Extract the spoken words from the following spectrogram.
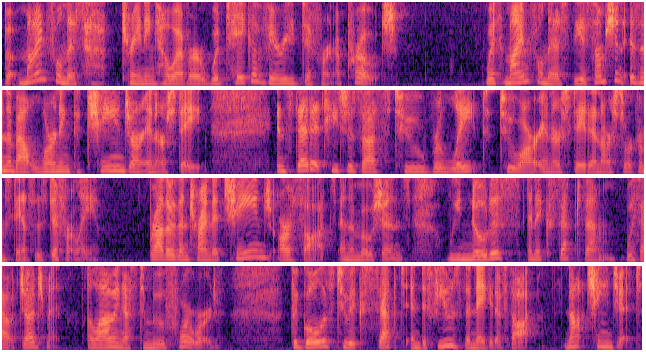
But mindfulness training, however, would take a very different approach. With mindfulness, the assumption isn't about learning to change our inner state. Instead, it teaches us to relate to our inner state and our circumstances differently. Rather than trying to change our thoughts and emotions, we notice and accept them without judgment, allowing us to move forward. The goal is to accept and diffuse the negative thought, not change it.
